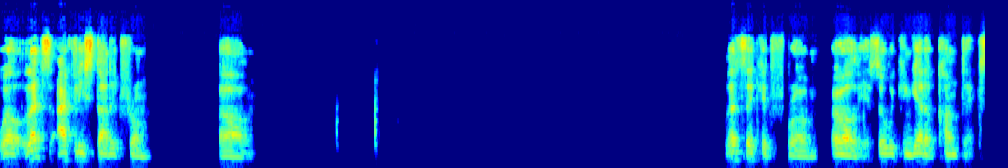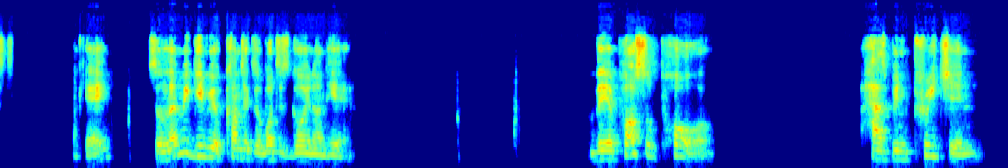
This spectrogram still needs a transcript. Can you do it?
well, let's actually start it from uh, let's take it from earlier so we can get a context. Okay, so let me give you a context of what is going on here. The Apostle Paul has been preaching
